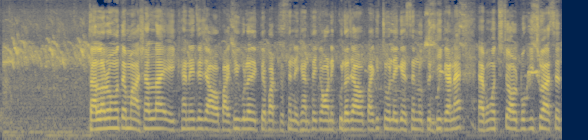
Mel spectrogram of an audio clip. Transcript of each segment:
তাল্লার মতে মাশাল্লাহ এইখানে যে যাওয়া পাখিগুলো দেখতে পারতেছেন, এখান থেকে অনেকগুলো যাওয়া পাখি চলে গেছে নতুন ঠিকানায়, এবং হচ্ছে যে অল্প কিছু আছে,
